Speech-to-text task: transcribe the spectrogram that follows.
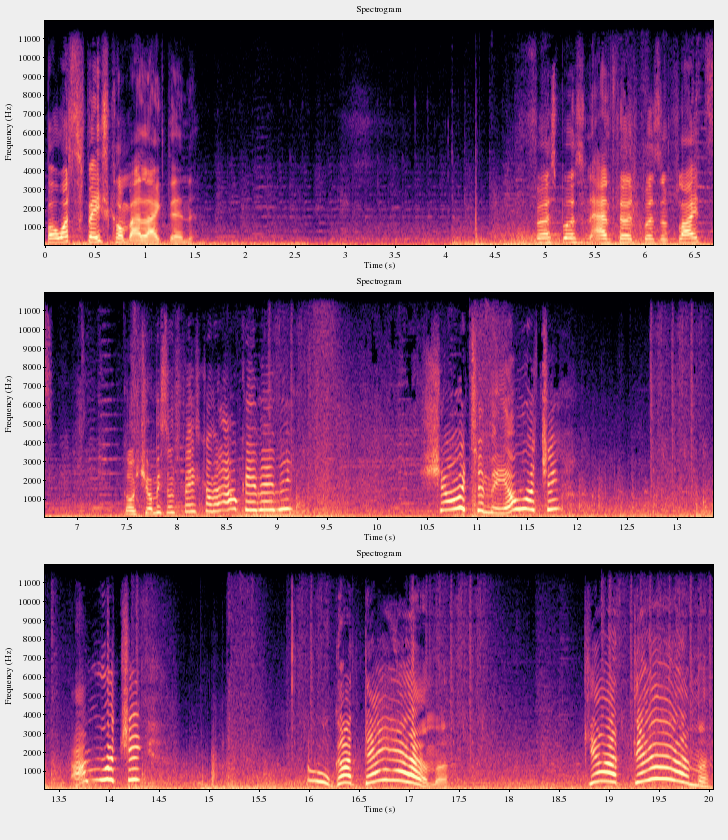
But what's space combat like then? First person and third person flights? Go show me some space combat. Okay, baby. Show it to me. I'm watching. I'm watching. Oh, goddamn. Goddamn.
